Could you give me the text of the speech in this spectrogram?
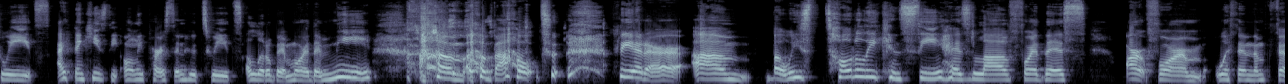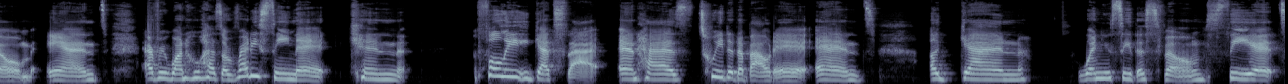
tweets. I think he's the only person who tweets a little bit more than me um, about theater. Um, but we totally can see his love for this art form within the film. And everyone who has already seen it can fully gets that and has tweeted about it. And again, when you see this film, see it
